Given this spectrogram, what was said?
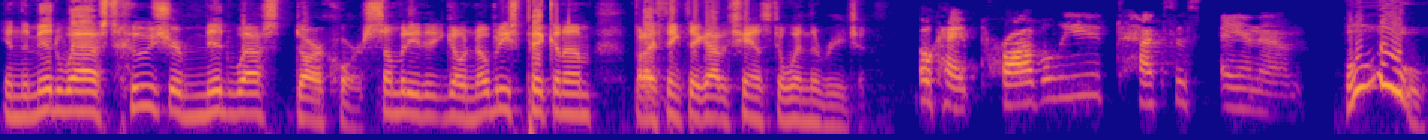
in the Midwest, who's your Midwest dark horse? Somebody that you go, nobody's picking them, but I think they got a chance to win the region. Okay, probably Texas A&M. Ooh,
